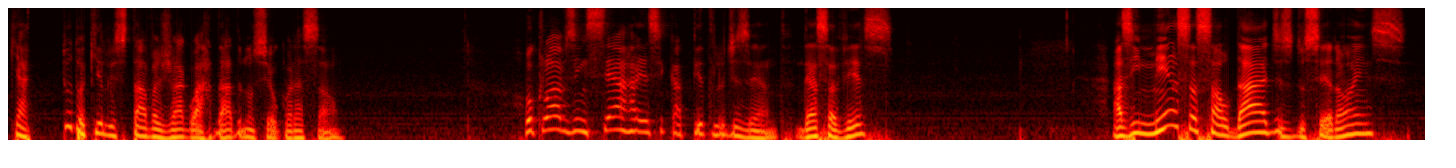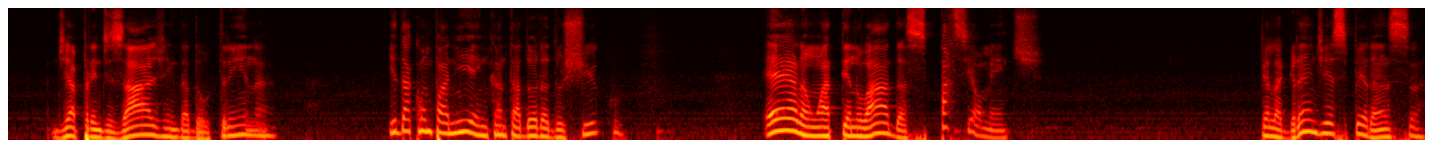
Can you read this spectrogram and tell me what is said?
que tudo aquilo estava já guardado no seu coração. O Clóvis encerra esse capítulo dizendo: dessa vez, as imensas saudades dos serões de aprendizagem da doutrina e da companhia encantadora do Chico eram atenuadas parcialmente pela grande esperança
